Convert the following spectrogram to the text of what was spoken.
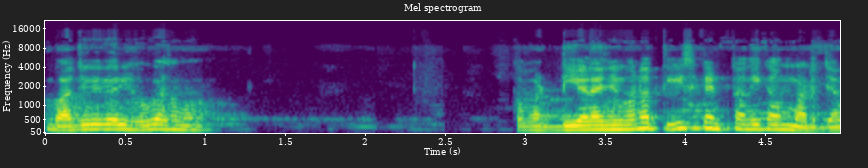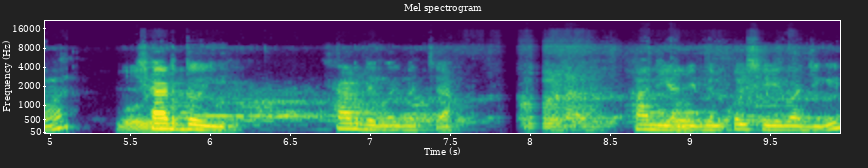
ਵੱਜ ਕੇ ਕਰੀ ਹੋਗਾ ਸਮਾਂ। ਕਬੱਡੀ ਵਾਲਿਆਂ ਨੂੰ ਨਾ 30 ਸਕਿੰਟਾਂ ਦੀ ਕੰਮ ਮੜ ਜਾਵਾਂ। ਛੱਡ ਦੋ ਜੀ। ਛੱਡ ਦੇ ਬਾਈ ਬੱਚਾ। ਹਾਂਜੀ ਹਾਂਜੀ ਬਿਲਕੁਲ 6 ਵੱਜ ਗਏ।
